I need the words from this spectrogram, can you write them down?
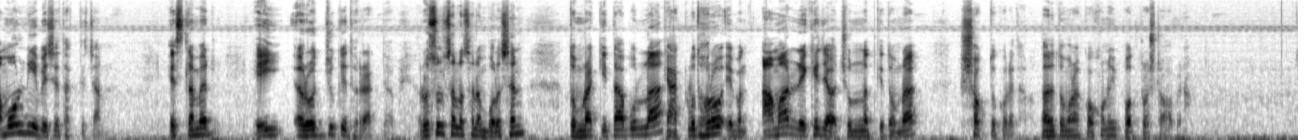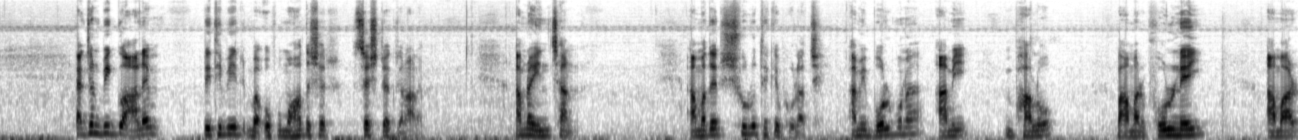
আমল নিয়ে বেঁচে থাকতে চান, ইসলামের এই রজ্জুকে ধরে রাখতে হবে। রসুল সাল্লাহ সাল্লাম বলেছেন, তোমরা কিতাবুল্লাহ আঁকড়ো ধরো এবং আমার রেখে যাওয়া সুন্নাতকে তোমরা শক্ত করে ধরো, তাহলে তোমরা কখনোই পথভ্রষ্ট হবে না। একজন বিজ্ঞ আলেম পৃথিবীর বা উপমহাদেশের শ্রেষ্ঠ একজন আলেম। আমরা ইনসান আমাদের শুরু থেকে ভুল আছে। আমি বলব না, আমি ভালো বা আমার ভুল নেই, আমার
